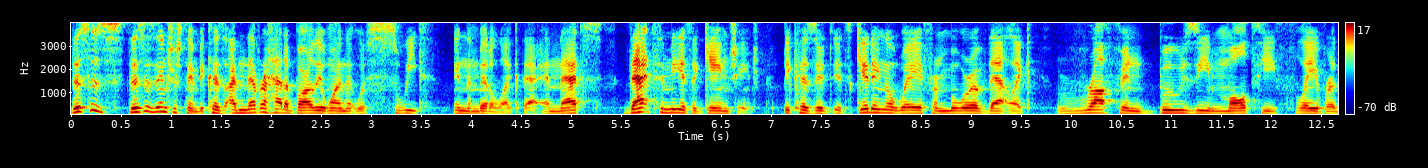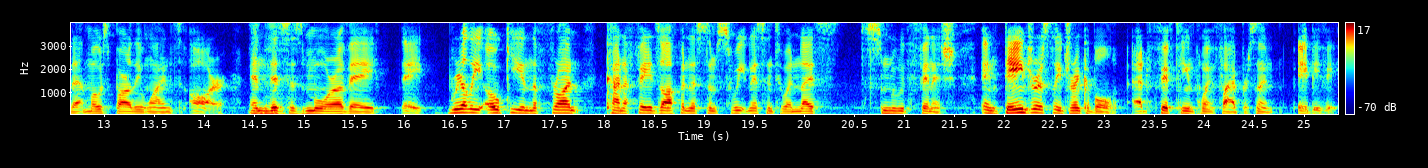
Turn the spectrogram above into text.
this is this is interesting because I've never had a barley wine that was sweet in the middle like that, and that's that to me is a game changer because it, it's getting away from more of that like rough and boozy malty flavor that most barley wines are, and this is more of a a really oaky in the front, kind of fades off into some sweetness into a nice smooth finish, and dangerously drinkable at 15.5% ABV.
